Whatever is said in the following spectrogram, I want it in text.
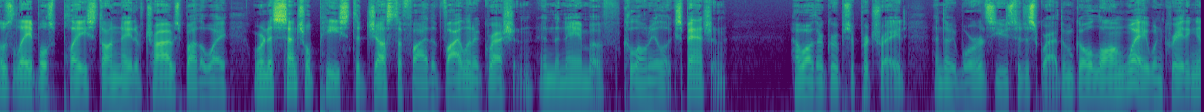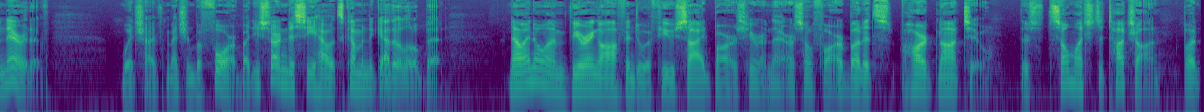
Those labels placed on native tribes, by the way, were an essential piece to justify the violent aggression in the name of colonial expansion how other groups are portrayed, and the words used to describe them go a long way when creating a narrative, which I've mentioned before, but you're starting to see how it's coming together a little bit. Now, I know I'm veering off into a few sidebars here and there so far, but it's hard not to. There's so much to touch on, but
